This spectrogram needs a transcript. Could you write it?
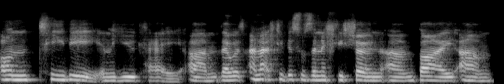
on TV in the UK. Um, there was, and actually, this was initially shown um, by um,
